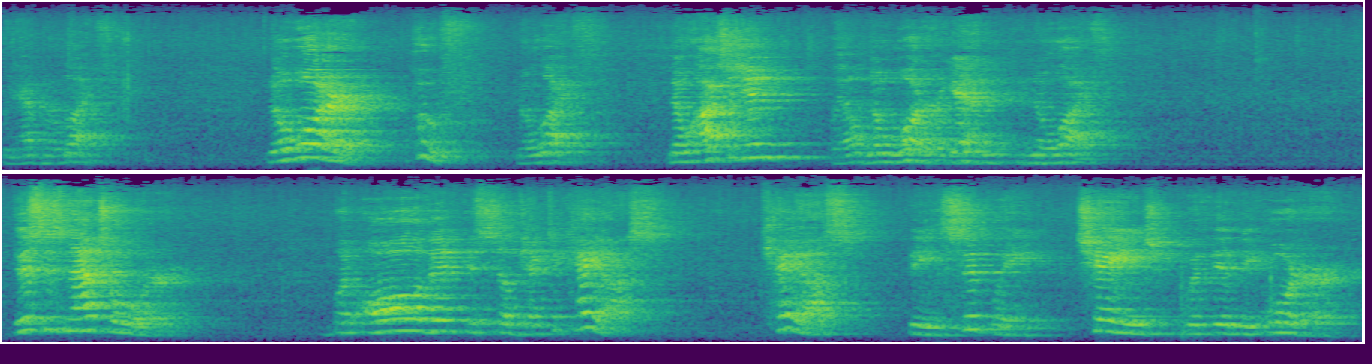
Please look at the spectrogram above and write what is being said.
we'd have no life. No water, poof, no life. No oxygen, well, no water again, and no life. This is natural order, but all of it is subject to chaos. Chaos being simply change within the order,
